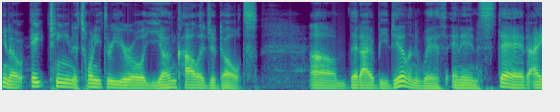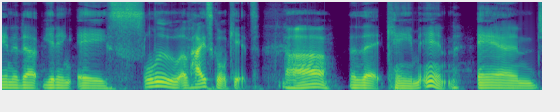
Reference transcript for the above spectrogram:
you know, 18 to 23 year old young college adults um, that I'd be dealing with. And instead, I ended up getting a slew of high school kids Oh, that came in. And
